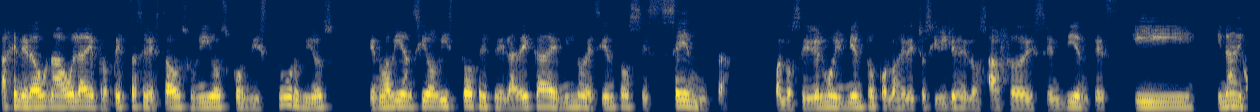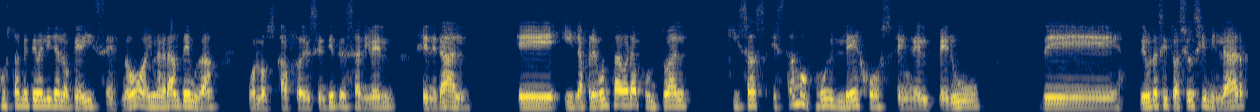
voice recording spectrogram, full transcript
ha generado una ola de protestas en Estados Unidos con disturbios que no habían sido vistos desde la década de 1960, cuando se dio el movimiento por los derechos civiles de los afrodescendientes. Y, y nada, y justamente va a lo que dices, ¿no? Hay una gran deuda por los afrodescendientes a nivel general. Eh, y la pregunta ahora puntual, quizás estamos muy lejos en el Perú de, de una situación similar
